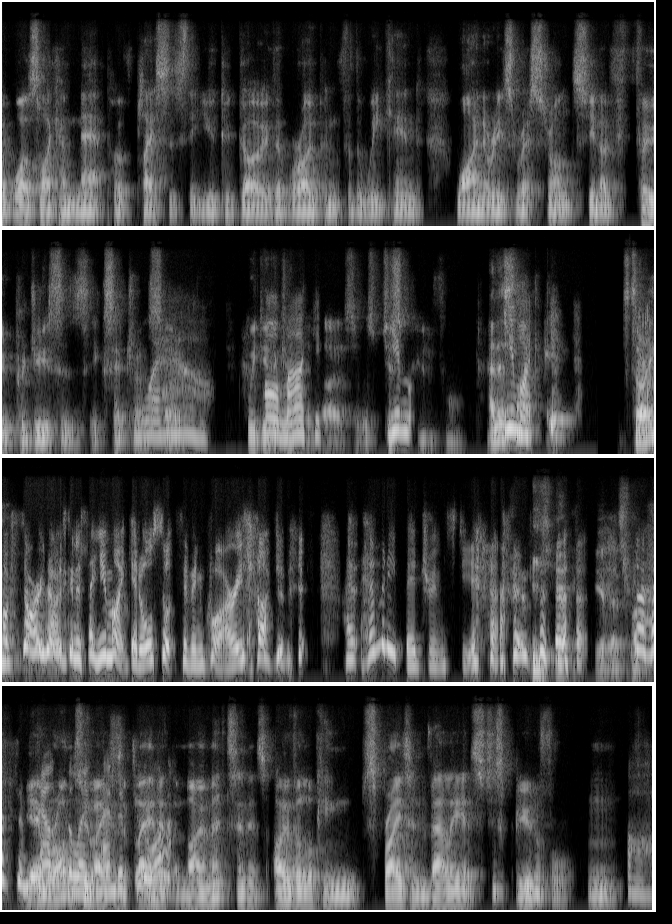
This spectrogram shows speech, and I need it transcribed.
it was like a map of places that you could go that were open for the weekend: wineries, restaurants, you know, food producers, etc. So Wow. we did Oh, a couple Mark, of those. It was just you- beautiful. And it's you like, might- sorry. Oh, sorry, no, I was going to say you might get all sorts of inquiries after this. How, how many bedrooms do you have? yeah, yeah, that's Can I right. have some Yeah, we're on counselling two and acres a of land at the moment, and it's overlooking Spreyton Valley. It's just beautiful. Mm. Oh,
